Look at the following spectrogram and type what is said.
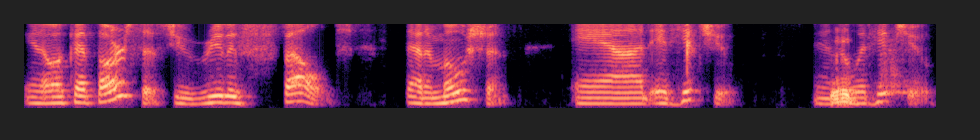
you know, a catharsis. You really felt that emotion and it hit you. You know, it hit you.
